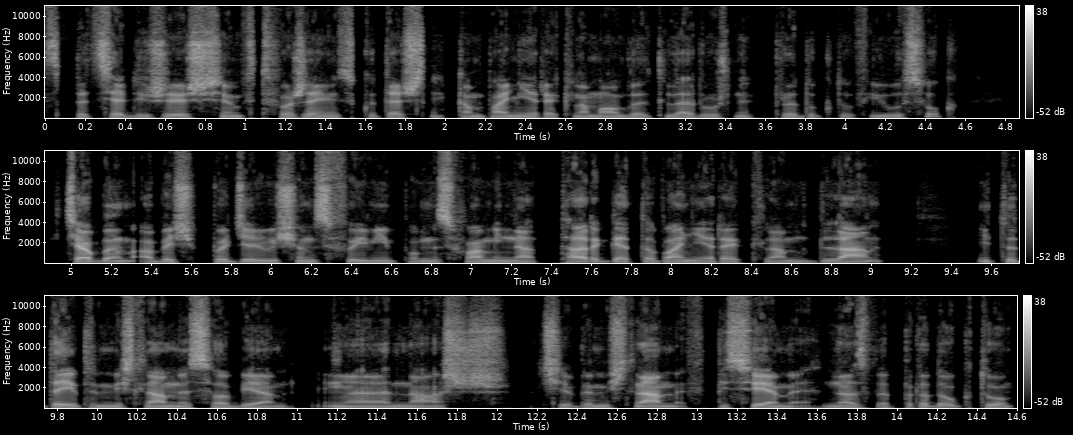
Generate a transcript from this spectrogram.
Specjalizujesz się w tworzeniu skutecznych kampanii reklamowych dla różnych produktów i usług. Chciałbym, abyś podzielił się swoimi pomysłami na targetowanie reklam dla. I tutaj wymyślamy sobie e, nasz, się wymyślamy, wpisujemy nazwę produktu,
